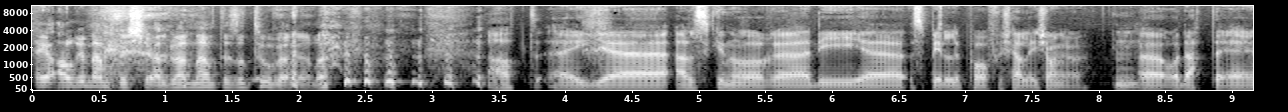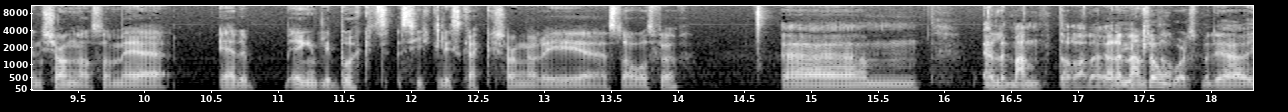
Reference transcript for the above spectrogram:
Jeg har aldri nevnt det sjøl. Du har nevnt det så to ganger nå. At jeg eh, elsker når eh, de spiller på forskjellige sjangere. Mm. Eh, og dette er en sjanger som er Er det egentlig brukt skikkelig skrekksjanger i eh, Star Wars før? Um, elementer av det. Elementer. I Clone Wars med de her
